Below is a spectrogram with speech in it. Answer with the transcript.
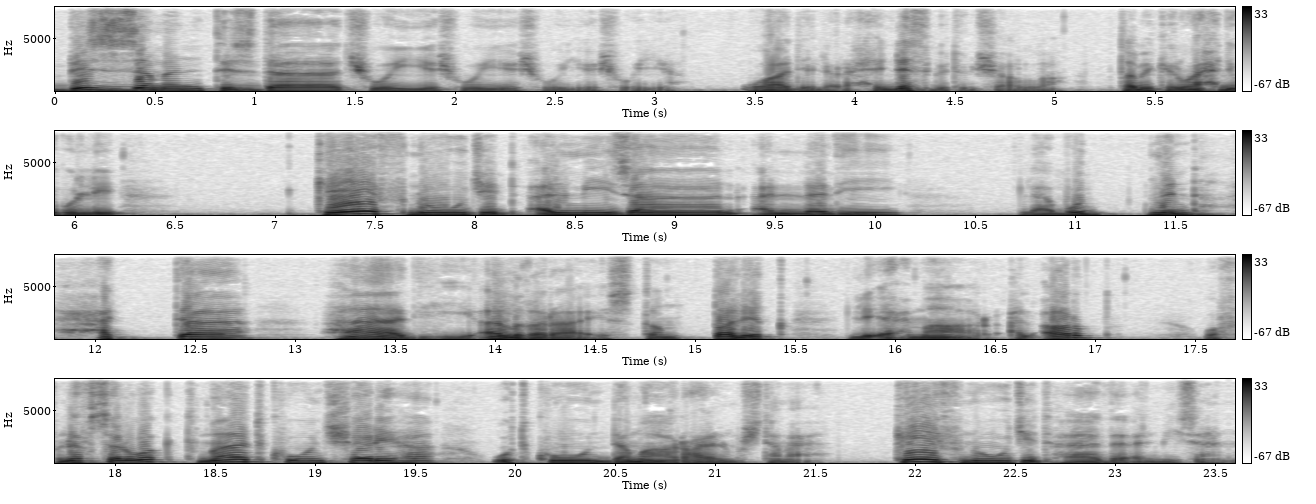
بالزمن تزداد شوية شوية شوية شوية. وهذا اللي راح نثبته إن شاء الله. طيب يمكن واحد يقول لي كيف نوجد الميزان الذي لابد منه حتى هذه الغرائز تنطلق لإعمار الأرض وفي نفس الوقت ما تكون شرهة وتكون دمار على المجتمع؟ كيف نوجد هذا الميزان؟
